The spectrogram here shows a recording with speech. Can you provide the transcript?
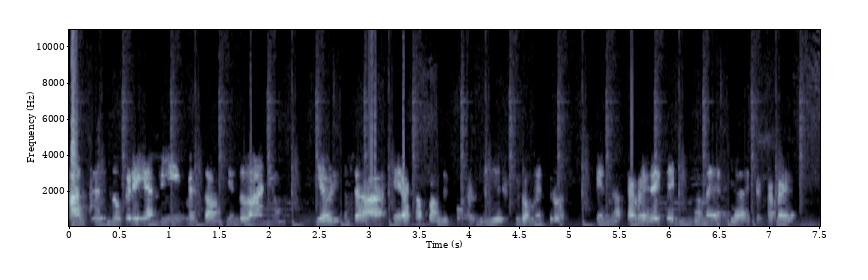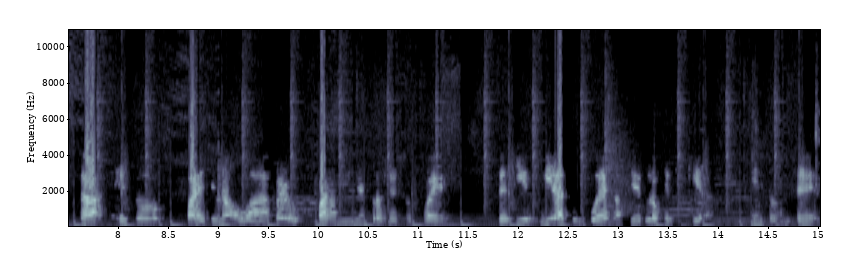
antes no creía en mí, me estaba haciendo daño y ahorita era capaz de correrme 10 kilómetros en una carrera y tenía una medalla de esa carrera. O sea, eso parece una bobada, pero para mí en el proceso fue decir, mira, tú puedes hacer lo que tú quieras. Entonces,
